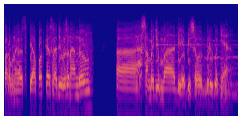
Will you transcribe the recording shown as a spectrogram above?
para pendengar setia podcast Raja Bersenandung. Uh, sampai jumpa di episode berikutnya.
